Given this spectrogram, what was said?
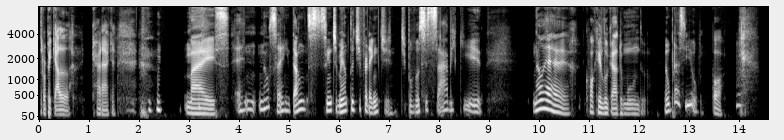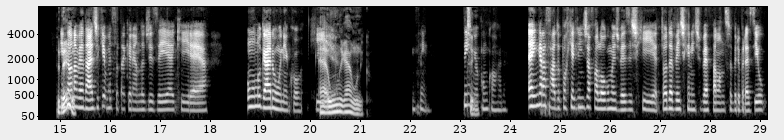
Tropical. Caraca. Mas, é, não sei, dá um sentimento diferente. Tipo, você sabe que não é qualquer lugar do mundo. É o Brasil, pô. Entendeu? Então, na verdade, o que você está querendo dizer é que é um lugar único. Que... É um lugar único. Sim. Sim, Sim. eu concordo. É engraçado porque a gente já falou algumas vezes que toda vez que a gente estiver falando sobre o Brasil,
